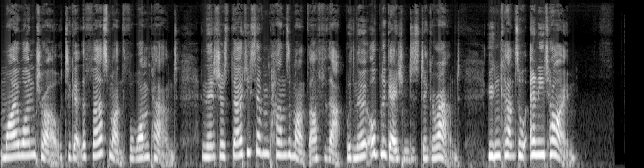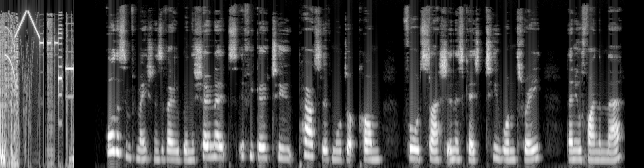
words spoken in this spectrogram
MY1TRIAL to get the first month for £1, and then it's just £37 a month after that with no obligation to stick around. You can cancel any time. All this information is available in the show notes. If you go to powertolivemore.com forward slash, in this case, 213, then you'll find them there.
